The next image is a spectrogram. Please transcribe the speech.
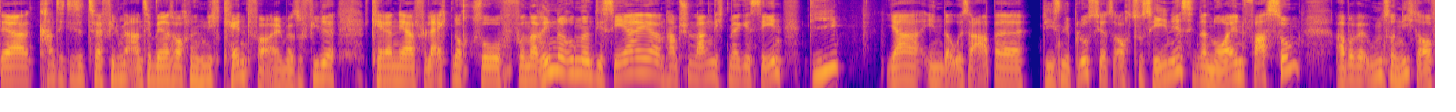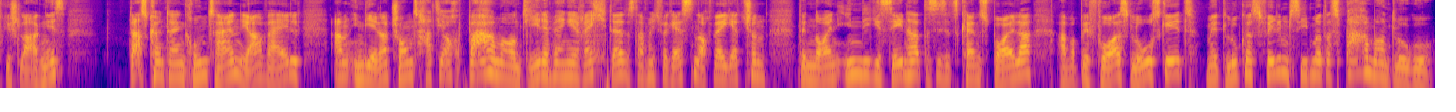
der kann sich diese zwei Filme ansehen, wenn er es auch noch nicht kennt vor allem. Also viele kennen ja vielleicht noch so von Erinnerungen die Serie und haben schon lange nicht mehr gesehen. Die ja in der USA bei Disney Plus jetzt auch zu sehen ist, in der neuen Fassung, aber bei uns noch nicht aufgeschlagen ist Das könnte ein Grund sein, ja, weil an Indiana Jones hat ja auch Paramount jede Menge Rechte, das darf man nicht vergessen, auch wer jetzt schon den neuen Indie gesehen hat, das ist jetzt kein Spoiler, aber bevor es losgeht mit Lucasfilm, sieht man das Paramount-Logo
